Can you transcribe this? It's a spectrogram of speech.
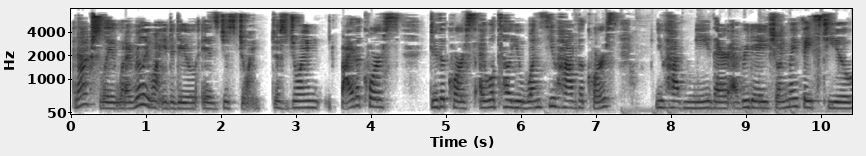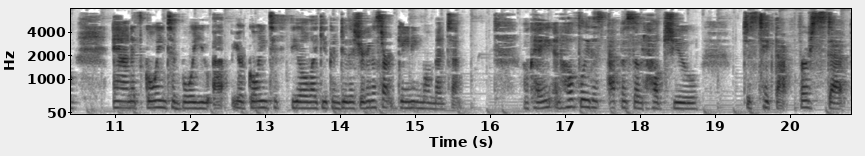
And actually, what I really want you to do is just join. Just join, buy the course, do the course. I will tell you once you have the course, you have me there every day showing my face to you, and it's going to buoy you up. You're going to feel like you can do this. You're going to start gaining momentum. Okay, and hopefully, this episode helps you just take that first step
